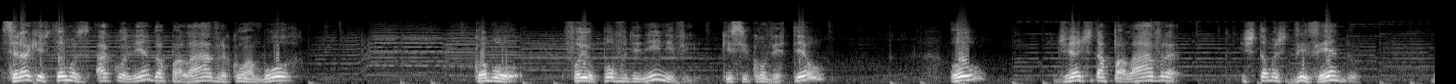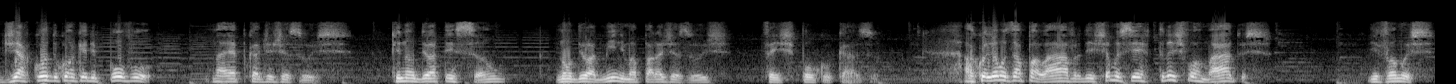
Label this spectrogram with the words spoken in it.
Será que estamos acolhendo a palavra com amor, como foi o povo de Nínive que se converteu? Ou, diante da palavra, estamos vivendo de acordo com aquele povo na época de Jesus, que não deu atenção, não deu a mínima para Jesus, fez pouco caso. Acolhemos a palavra, deixamos ser transformados e vamos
